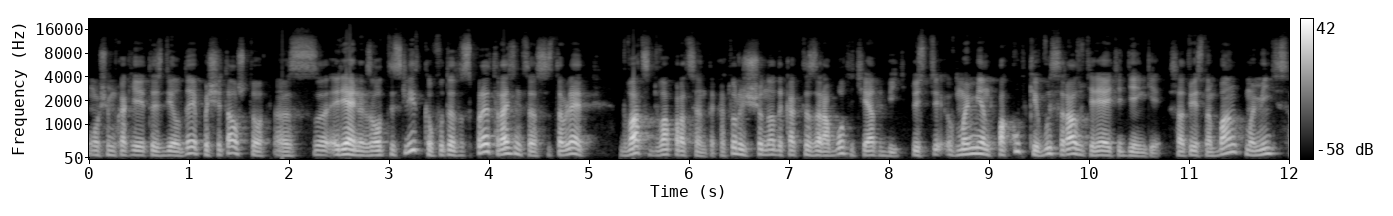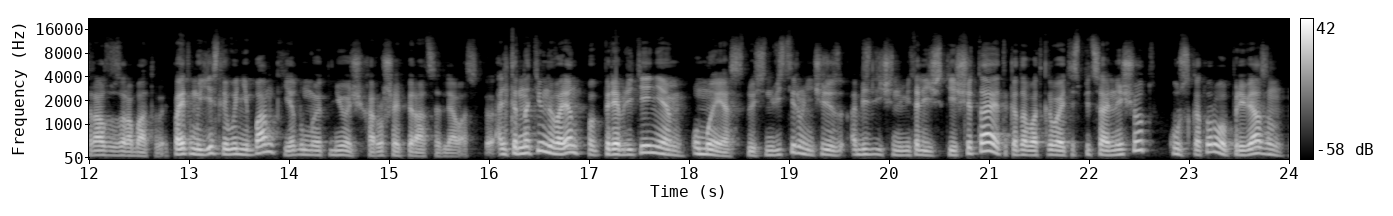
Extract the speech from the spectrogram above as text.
в общем, как я это сделал, да, и посчитайте посчитал, что э, с реальных золотых слитков вот этот спред, разница составляет 22%, которые еще надо как-то заработать и отбить. То есть в момент покупки вы сразу теряете деньги. Соответственно, банк в моменте сразу зарабатывает. Поэтому, если вы не банк, я думаю, это не очень хорошая операция для вас. Альтернативный вариант приобретения ОМС, то есть инвестирование через обезличенные металлические счета, это когда вы открываете специальный счет, курс которого привязан к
